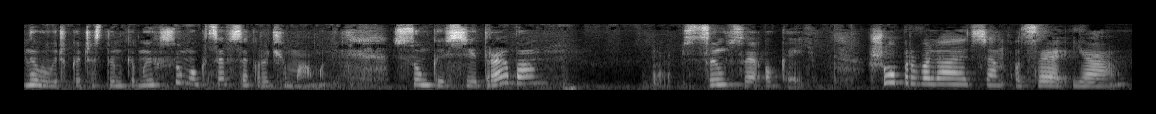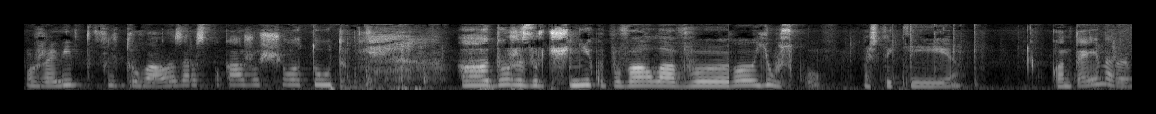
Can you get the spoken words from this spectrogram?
невеличкої частинки моїх сумок. Це все, коротше, мами. Сумки всі треба. З цим все окей. Шопер валяється. Оце я вже відфільтрувала. Зараз покажу, що тут. Дуже зручні купувала в, в юску. Ось такі контейнери.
